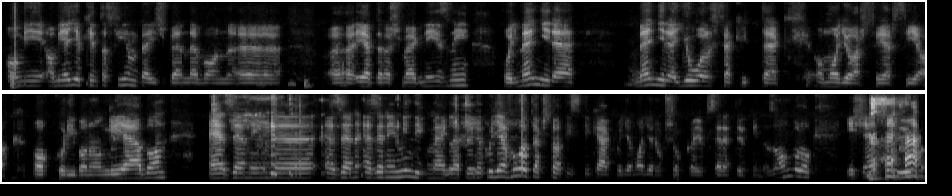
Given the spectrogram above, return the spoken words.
ami, ami egyébként a filmben is benne van, érdemes megnézni, hogy mennyire mennyire jól feküdtek a magyar férfiak akkoriban Angliában, ezen én, ezen, ezen én mindig meglepődök. Ugye voltak statisztikák, hogy a magyarok sokkal jobb szeretők, mint az angolok, és ezt ők,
